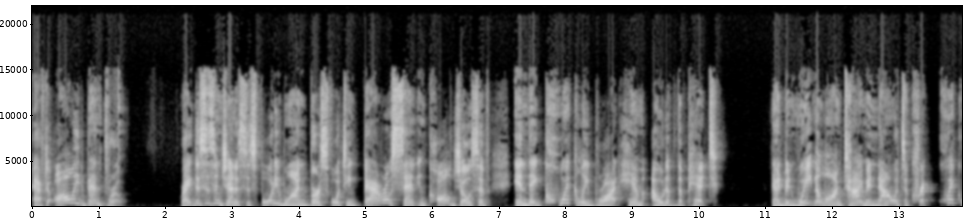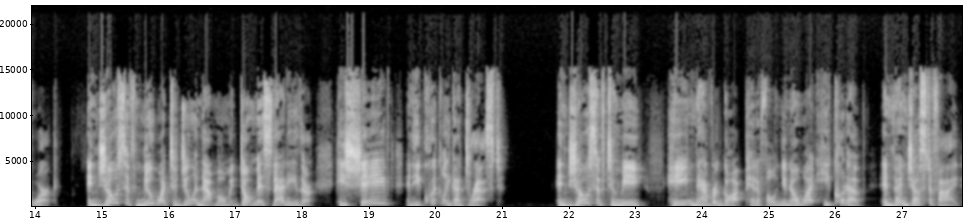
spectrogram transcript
after all he'd been through. Right? This is in Genesis 41, verse 14. Pharaoh sent and called Joseph, and they quickly brought him out of the pit. They'd been waiting a long time, and now it's a quick, quick work. And Joseph knew what to do in that moment. Don't miss that either. He shaved and he quickly got dressed. And Joseph, to me, he never got pitiful. And you know what? He could have and been justified.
